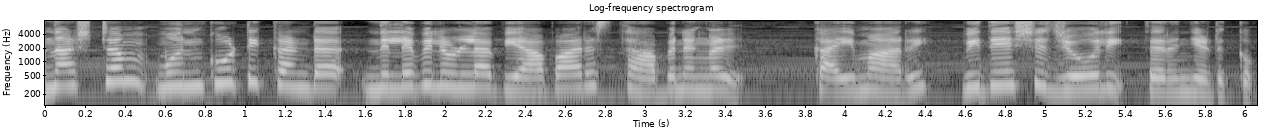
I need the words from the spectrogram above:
നഷ്ടം മുൻകൂട്ടി കണ്ട് നിലവിലുള്ള വ്യാപാര സ്ഥാപനങ്ങൾ കൈമാറി വിദേശ ജോലി തിരഞ്ഞെടുക്കും.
